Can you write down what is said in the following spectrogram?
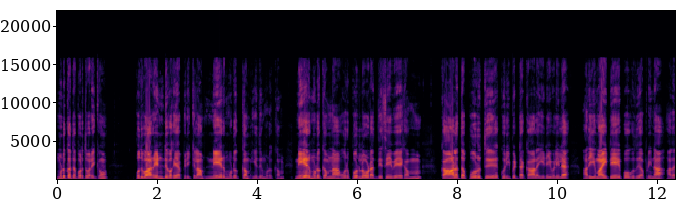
முடுக்கத்தை பொறுத்த வரைக்கும் பொதுவாக ரெண்டு வகையாக பிரிக்கலாம். நேர் முடுக்கம் எதிர் முடுக்கம். நேர் முடுக்கம்னா ஒரு பொருளோட திசை வேகம் காலத்தை பொறுத்து குறிப்பிட்ட கால இடைவெளியில் அதிகமாயிட்டே போகுது அப்படின்னா அதை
